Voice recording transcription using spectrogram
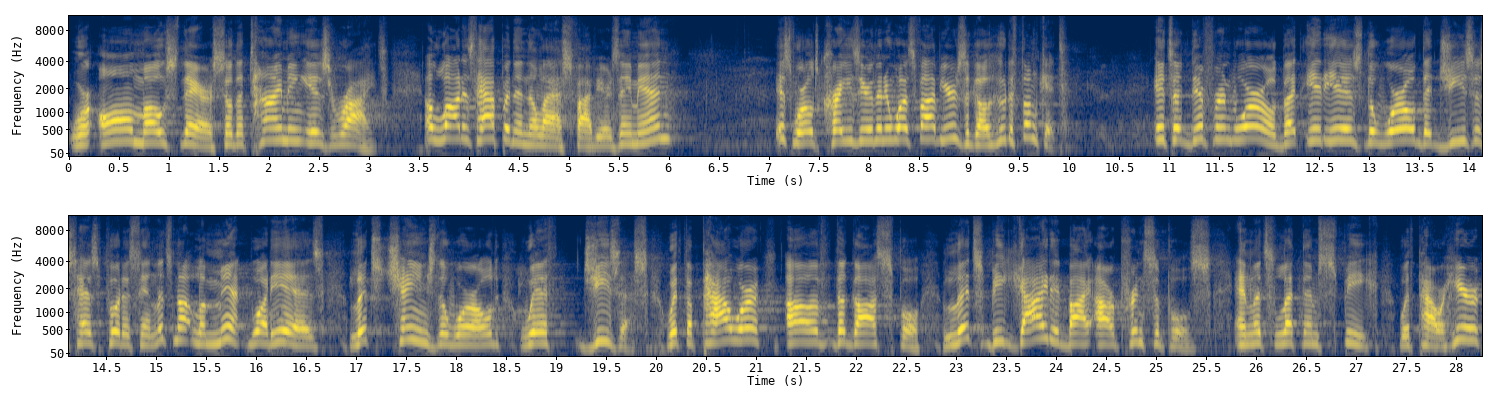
We're almost there. So the timing is right. A lot has happened in the last five years, amen? This world's crazier than it was five years ago. Who'd have thunk it? It's a different world, but it is the world that Jesus has put us in. Let's not lament what is, let's change the world with Jesus, with the power of the gospel. Let's be guided by our principles and let's let them speak with power. Here,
